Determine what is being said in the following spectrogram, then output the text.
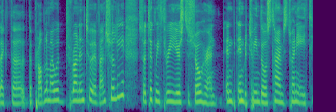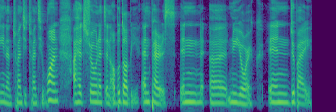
like the the problem I would run into eventually. So it took me three years to show her, and in in between those times, 2018 and 2021, I had shown it in Abu Dhabi, in Paris, in uh, New York, in Dubai,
